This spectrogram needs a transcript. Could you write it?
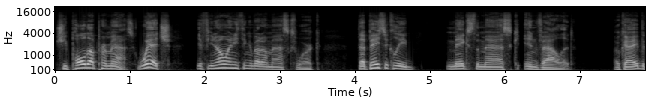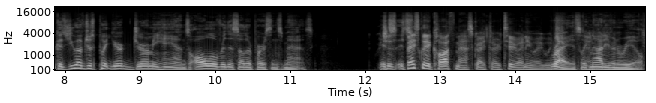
She pulled up her mask, which, if you know anything about how masks work, that basically makes the mask invalid. Okay, because you have just put your germy hands all over this other person's mask. Which It's- is it's- basically a cloth mask right there too. Anyway, which, right. It's like yeah. not even real.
